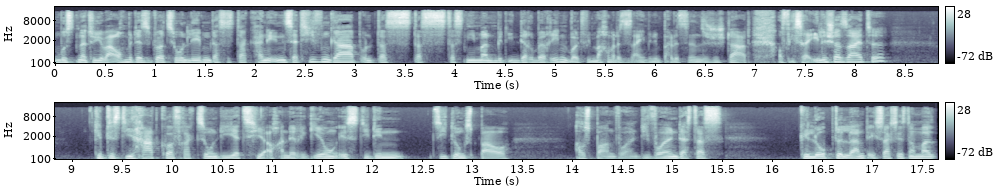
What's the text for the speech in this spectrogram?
mussten natürlich aber auch mit der Situation leben, dass es da keine Initiativen gab und dass, dass, dass niemand mit ihnen darüber reden wollte. Wie machen wir das jetzt eigentlich mit dem palästinensischen Staat? Auf israelischer Seite gibt es die Hardcore-Fraktion, die jetzt hier auch an der Regierung ist, die den Siedlungsbau ausbauen wollen. Die wollen, dass das gelobte Land, ich sage es jetzt nochmal,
